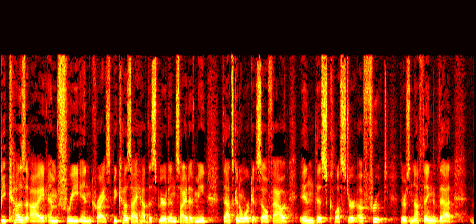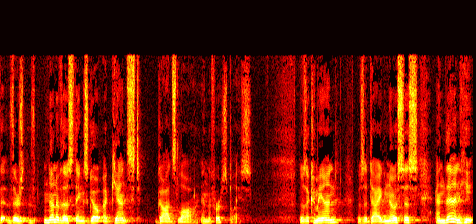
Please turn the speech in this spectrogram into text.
Because I am free in Christ, because I have the Spirit inside of me, that's going to work itself out in this cluster of fruit. There's nothing that, there's none of those things go against God's law in the first place. There's a command there's a diagnosis, and then he,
